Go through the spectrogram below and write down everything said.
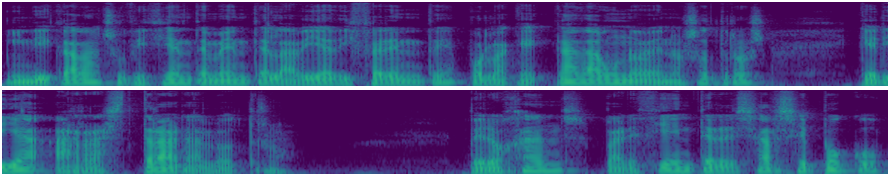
indicaban suficientemente la vía diferente por la que cada uno de nosotros quería arrastrar al otro. Pero Hans parecía interesarse poco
